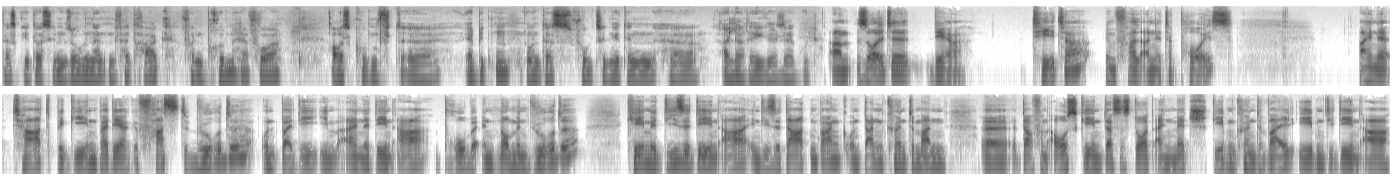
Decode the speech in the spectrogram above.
das geht aus dem sogenannten Vertrag von Prüm hervor, Auskunft äh, erbitten. Und das funktioniert in äh, aller Regel sehr gut. Ähm, sollte der Täter im Fall Annette Preuß eine Tat begehen, bei der er gefasst würde und bei der ihm eine DNA-Probe entnommen würde, käme diese DNA in diese Datenbank und dann könnte man äh, davon ausgehen, dass es dort ein Match geben könnte, weil eben die DNA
